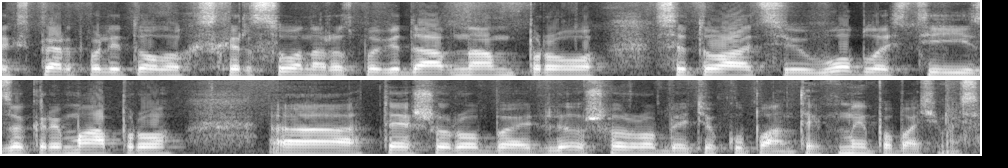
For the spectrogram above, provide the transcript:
експерт-політолог з Херсона, розповідав нам про ситуацію в області і, зокрема, про те, що роблять, що роблять окупанти. Ми побачимося.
